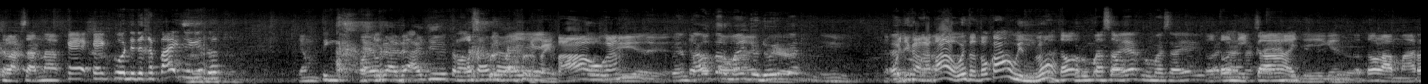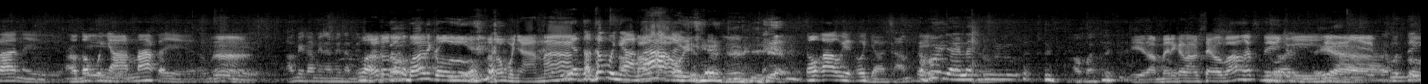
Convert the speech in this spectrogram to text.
terlaksana. Kayak kayak gue udah deket aja gitu. Yang penting Kayak udah ada aja terlaksana. Positif aja. Pengen tahu kan? Iya. Pengen Siapa tahu ntar main aja. jodohin Iya. kan. Iya. Gue juga nggak tahu, eh tahu kawin lah. Atau Ke rumah saya, ke rumah saya. anak nikah aja ya kan. Atau lamaran ya. Atau Amin. punya anak aja. ya. Nah, Amin amin amin amin. Wah. tahu tahu kebalik kalau lu, atau punya anak. Iya, atau punya anak kawin. aja. Atau kawin. Oh jangan sampai. Oh ya anak dulu. Apa? Iya, American lifestyle banget nih. Oh, cuy. iya. Yang penting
